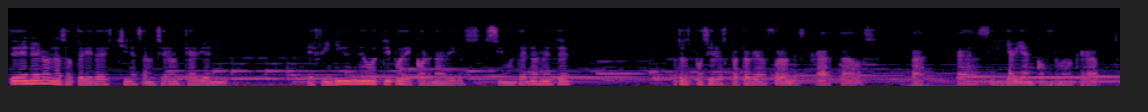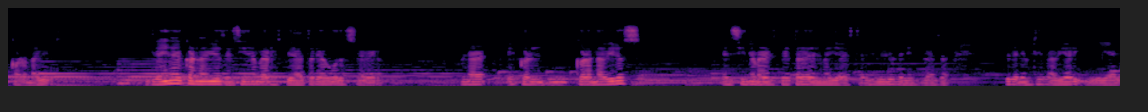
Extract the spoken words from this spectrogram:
El 7 de enero las autoridades chinas anunciaron que habían definido un nuevo tipo de coronavirus. Simultáneamente, otros posibles patógenos fueron descartados. casi ya habían confirmado que era coronavirus. Incluyendo el coronavirus del síndrome respiratorio agudo severo. El coronavirus el síndrome respiratorio del medio oeste, el virus de la influenza, el de la influenza aviar y el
